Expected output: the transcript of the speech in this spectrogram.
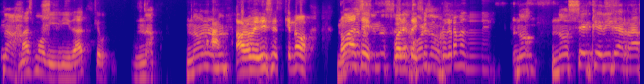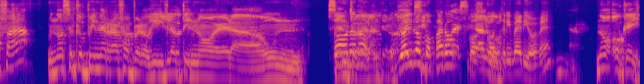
No, más movilidad. Que... no, no, no, Ah, no. ahora me dices que no. No, No, es hace que no estoy de 45 acuerdo. programas. me- No, no sé qué diga Rafa, no sé qué opine Rafa, pero Gigliotti no era un centro delantero. Yo ahí lo Sí, comparo con, con Triverio, ¿eh? No, ok. Y,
